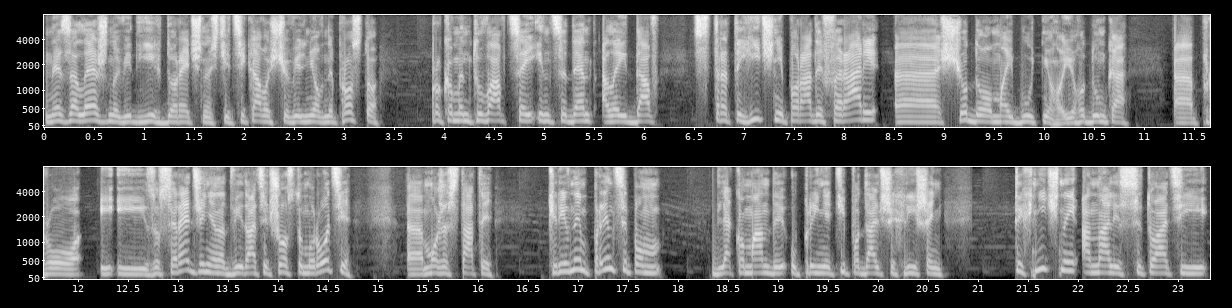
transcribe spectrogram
незалежно від їх доречності. Цікаво, що Вільньов не просто прокоментував цей інцидент, але й дав стратегічні поради Феррарі е, щодо майбутнього. Його думка е, про і, і зосередження на 2026 році е, може стати керівним принципом для команди у прийнятті подальших рішень. Технічний аналіз ситуації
